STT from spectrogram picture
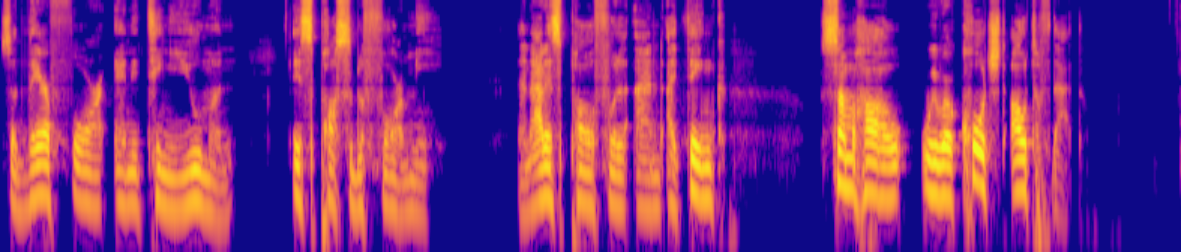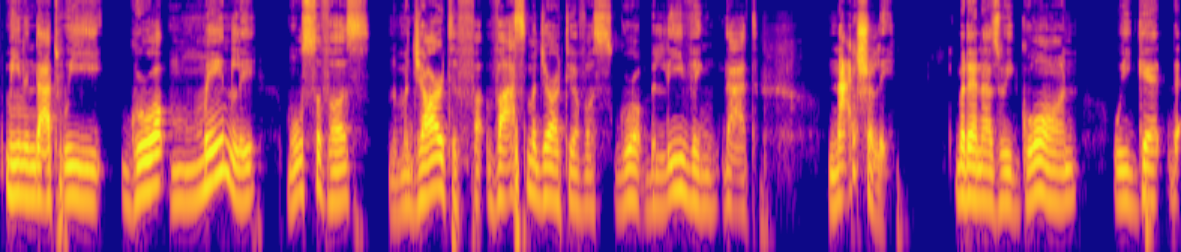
so, therefore, anything human is possible for me. And that is powerful. And I think somehow we were coached out of that, meaning that we grew up mainly, most of us, the majority, vast majority of us grew up believing that naturally. But then as we go on, we get the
